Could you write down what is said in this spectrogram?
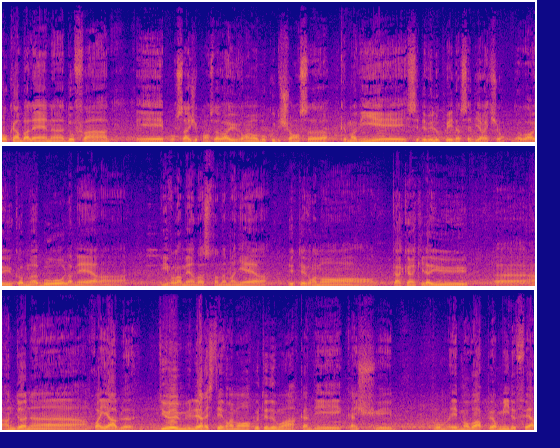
requins, baleines, dauphins. Et pour ça, je pense d'avoir eu vraiment beaucoup de chance euh, que ma vie s'est développée dans cette direction. D'avoir eu comme bourreau la mer, vivre la mer dans cette manière. J'étais vraiment quelqu'un qui a eu euh, un don euh, incroyable. Dieu est resté vraiment à côté de moi quand, quand je suis pour m'avoir permis de faire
